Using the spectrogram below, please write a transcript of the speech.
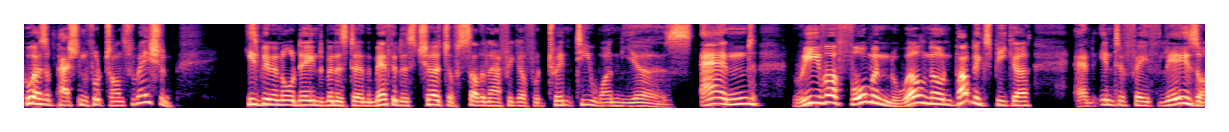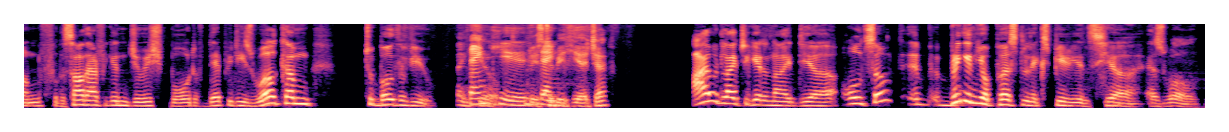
who has a passion for transformation. He's been an ordained minister in the Methodist Church of Southern Africa for 21 years. And Reeva Forman, well known public speaker and interfaith liaison for the South African Jewish Board of Deputies. Welcome to both of you. Thank, Thank you. you. Pleased Thanks. to be here, Jack. I would like to get an idea also, uh, bring in your personal experience here as well.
